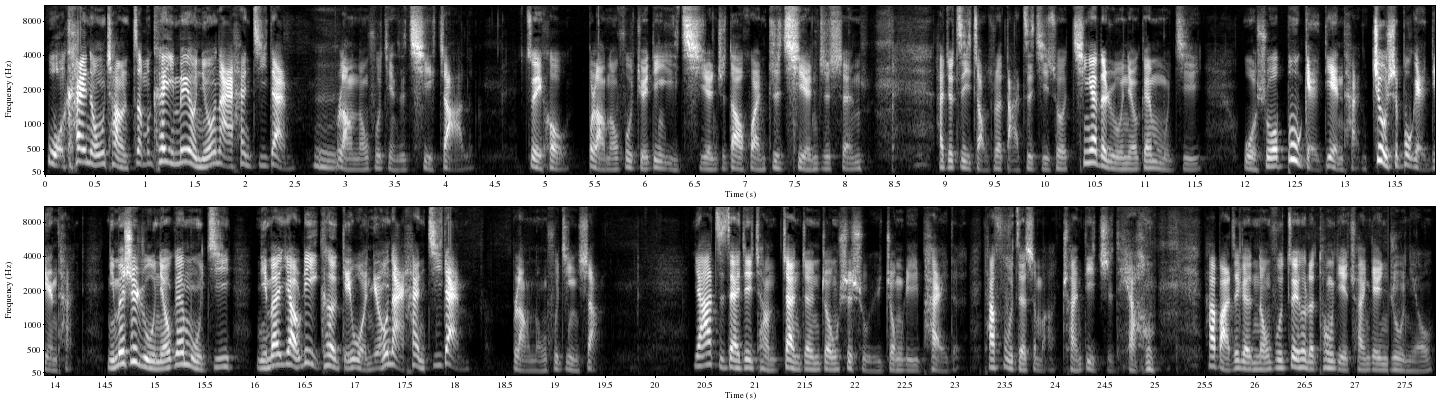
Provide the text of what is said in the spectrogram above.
我开农场怎么可以没有牛奶和鸡蛋？嗯布朗农夫简直气炸了。最后，布朗农夫决定以其人之道还治其人之身，他就自己找出了打字机，说：“亲爱的乳牛跟母鸡，我说不给电毯就是不给电毯。你们是乳牛跟母鸡，你们要立刻给我牛奶和鸡蛋。”布朗农夫敬上。鸭子在这场战争中是属于中立派的，他负责什么？传递纸条。他把这个农夫最后的通牒传给乳牛，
